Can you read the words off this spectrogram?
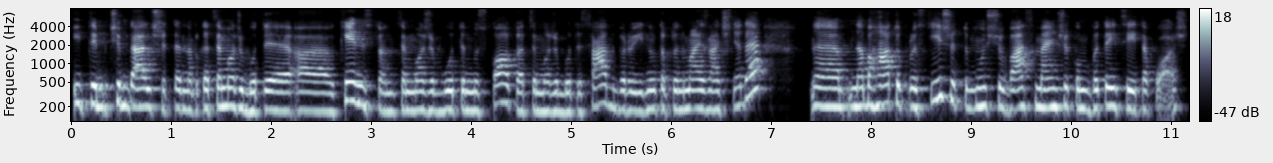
і тим чим далі, ти, наприклад, це може бути е, Кінстон, це може бути Мускока, це може бути Садбері, ну тобто немає значення де. е, Набагато простіше, тому що у вас менше компетиції також.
